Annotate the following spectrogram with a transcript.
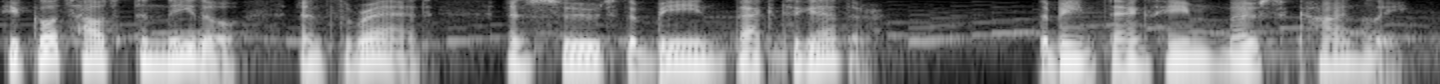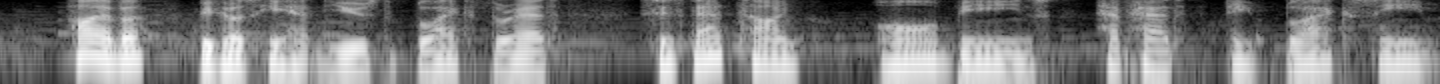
he got out a needle and thread and sewed the bean back together. The bean thanked him most kindly. However, because he had used black thread, since that time all beans have had a black seam.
